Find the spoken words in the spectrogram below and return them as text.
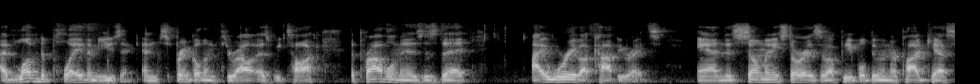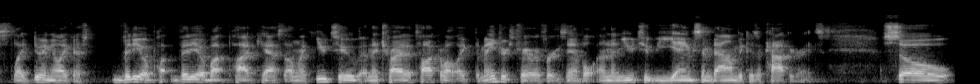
I'd love to play the music and sprinkle them throughout as we talk. The problem is, is that I worry about copyrights, and there's so many stories about people doing their podcasts, like doing like a video video podcast on like YouTube, and they try to talk about like the Matrix trailer, for example, and then YouTube yanks them down because of copyrights. So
